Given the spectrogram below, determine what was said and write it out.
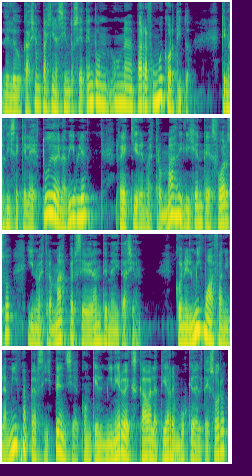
la educación, página 170, un, un párrafo muy cortito, que nos dice que el estudio de la Biblia requiere nuestro más diligente esfuerzo y nuestra más perseverante meditación. Con el mismo afán y la misma persistencia con que el minero excava la tierra en búsqueda del tesoro,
